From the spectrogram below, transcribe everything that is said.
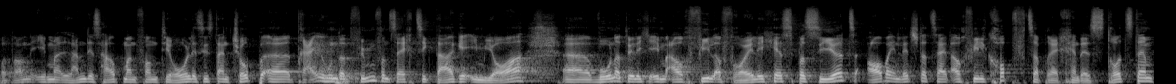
Aber dann eben Landeshauptmann von Tirol. Es ist ein Job, äh, 365 Tage im Jahr, äh, wo natürlich eben auch viel Erfreuliches passiert, aber in letzter Zeit auch viel Kopfzerbrechendes. Trotzdem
